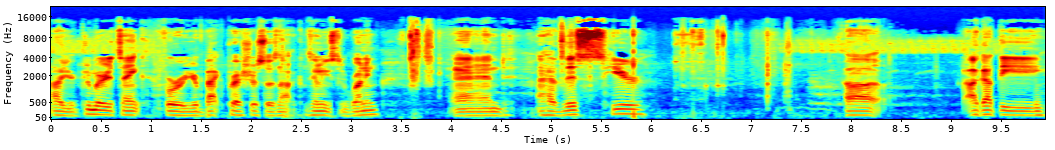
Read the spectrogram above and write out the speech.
uh, your glomerular tank for your back pressure so it's not continuously running. And I have this here. Uh, I got the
